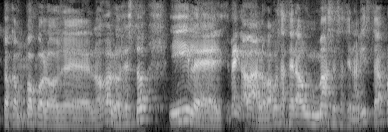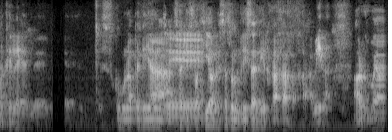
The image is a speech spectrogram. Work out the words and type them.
toca un poco los, eh, los esto, y le dice, venga, va, lo vamos a hacer aún más sensacionalista, porque le como una pequeña satisfacción, esa sonrisa de decir, jajaja, mira, ahora os voy a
